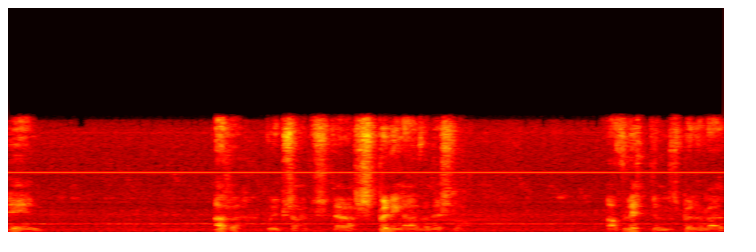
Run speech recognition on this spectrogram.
and other websites that are spinning over this lot. I've let them spin it over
